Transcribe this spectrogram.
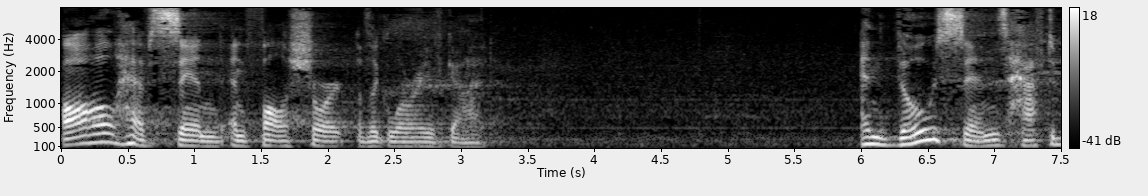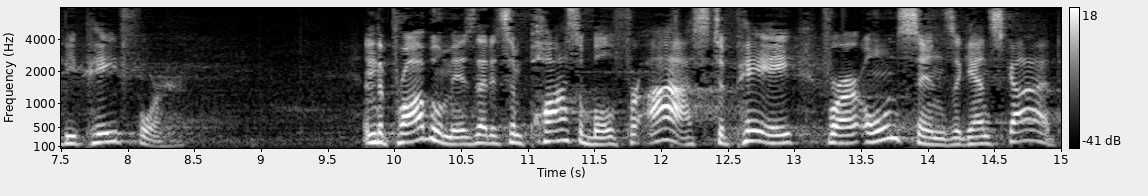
all have sinned and fall short of the glory of God. And those sins have to be paid for. And the problem is that it's impossible for us to pay for our own sins against God.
